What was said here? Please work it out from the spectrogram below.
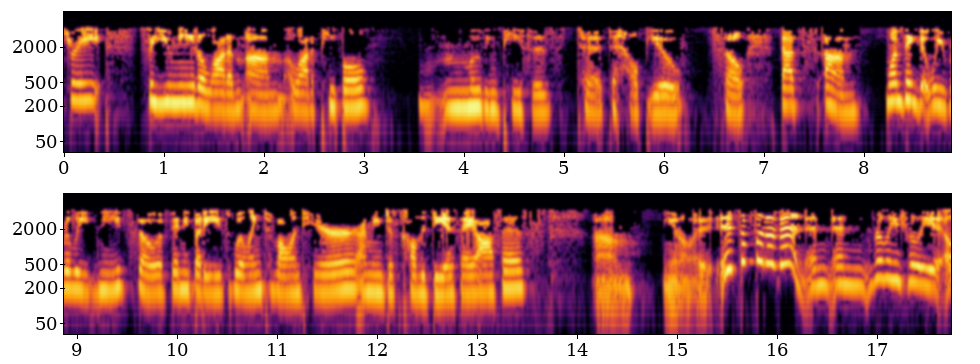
Street. So you need a lot of um a lot of people moving pieces to to help you. So that's um one thing that we really need. So if anybody's willing to volunteer, I mean, just call the DSA office. Um, you know, it, it's a fun event, and and really and truly, uh,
